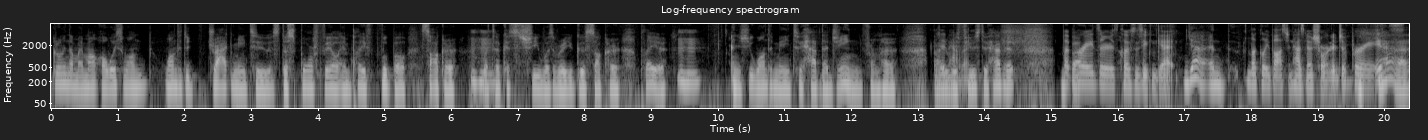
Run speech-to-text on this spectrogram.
growing up, my mom always want, wanted to drag me to the sport field and play football, soccer hmm with her because she was a very good soccer player hmm and she wanted me to have that gene from her, but I didn't have it. refused to have it. But, parades are as close as you can get. yeah, and Luckily, Boston has no shortage of parades. yeah,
